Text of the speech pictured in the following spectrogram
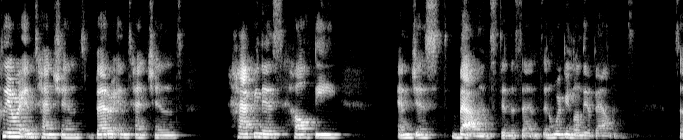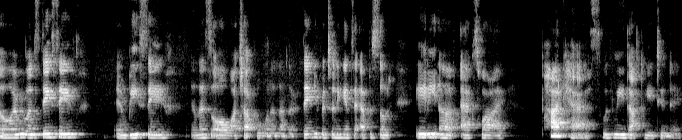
clearer intentions, better intentions, happiness, healthy, and just balanced in a sense, and working on their balance. So, everyone stay safe and be safe, and let's all watch out for one another. Thank you for tuning in to episode 80 of XY podcast with me, Dr. Yetunde.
